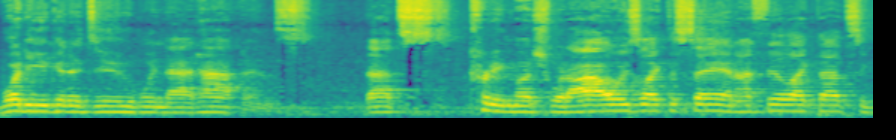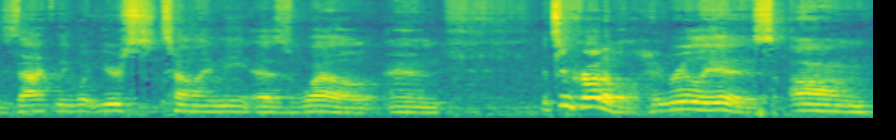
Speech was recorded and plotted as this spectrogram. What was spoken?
What are you going to do when that happens? That's pretty much what I always like to say, and I feel like that's exactly what you're telling me as well. And it's incredible. It really is. Um,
